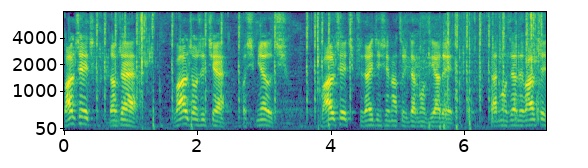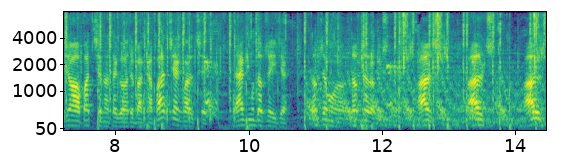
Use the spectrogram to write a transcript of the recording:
Walczyć! Dobrze! Walcz o życie, o śmierć. Walczyć, przydajcie się na coś darmozjady. Darmozjady walczyć, o patrzcie na tego rybaka, patrzcie jak walczy. Jak mu dobrze idzie. Dobrze mu, dobrze robisz. Walcz, walcz, walcz.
